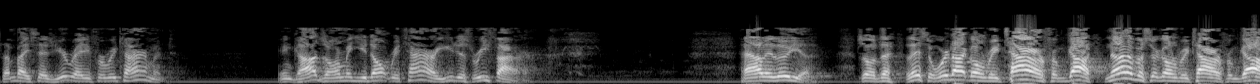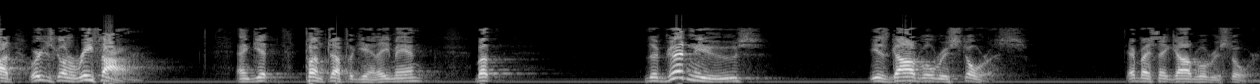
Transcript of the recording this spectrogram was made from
Somebody says you're ready for retirement. In God's army, you don't retire, you just refire. Hallelujah. So the, listen, we're not going to retire from God. None of us are going to retire from God. We're just going to refire and get pumped up again. Amen. But the good news is God will restore us. Everybody say God will restore.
